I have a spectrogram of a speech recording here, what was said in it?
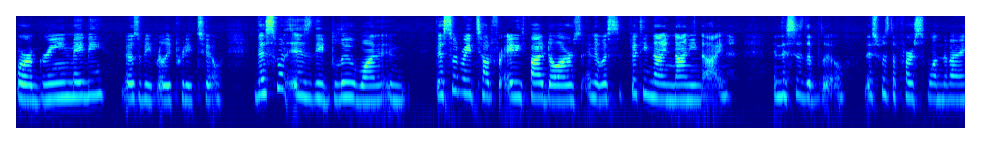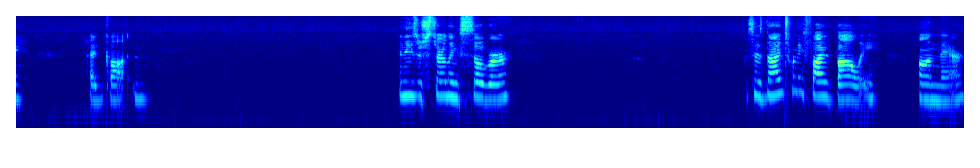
or a green maybe. Those would be really pretty too. This one is the blue one and this one retailed for $85 and it was $59.99. And this is the blue. This was the first one that I had gotten. And these are sterling silver. It says 925 Bali on there.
